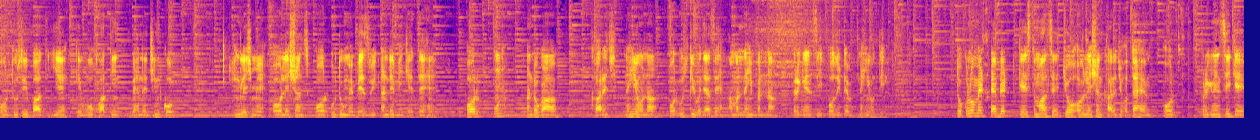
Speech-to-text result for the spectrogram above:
और दूसरी बात यह कि वो खातन बहनें जिनको इंग्लिश में ओलेशंस और उर्दू में बेजवी अंडे भी कहते हैं। और उन अंडों का खारिज नहीं होना और उसकी वजह से अमल नहीं बनना प्रेगनेंसी पॉजिटिव नहीं होती। तो क्लोमेट टैबलेट के इस्तेमाल से जो ओवलेशन खारिज होता है और प्रेगनेंसी के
